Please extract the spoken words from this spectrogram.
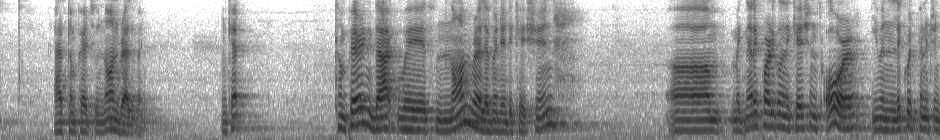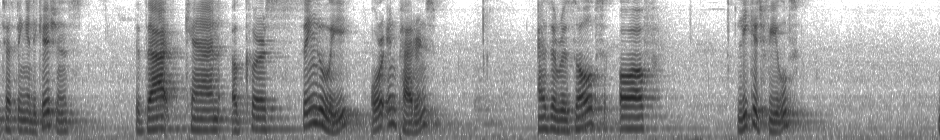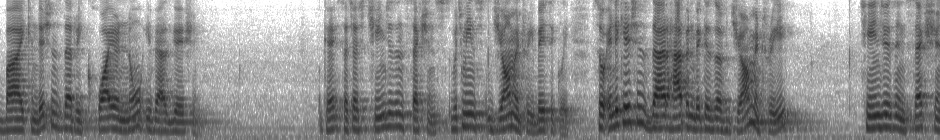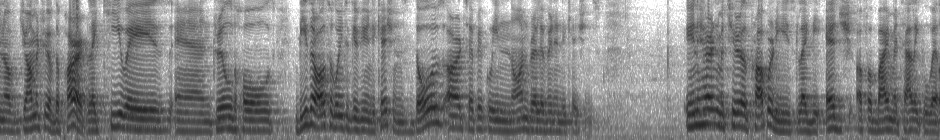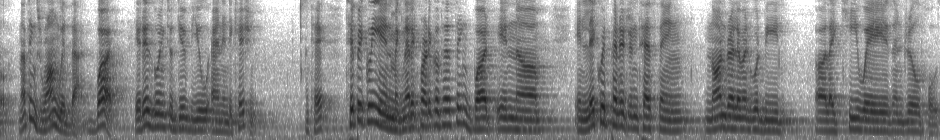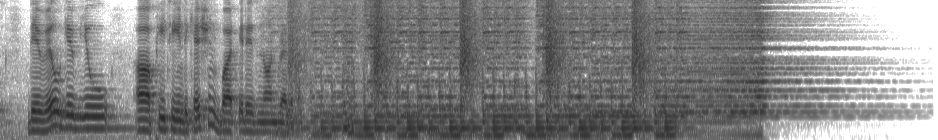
as compared to non-relevant. Okay. Comparing that with non-relevant indication, um, magnetic particle indications or even liquid penetrant testing indications that can occur singly or in patterns as a result of leakage fields by conditions that require no evaluation okay such as changes in sections which means geometry basically. So indications that happen because of geometry changes in section of geometry of the part like keyways and drilled holes these are also going to give you indications. Those are typically non-relevant indications. Inherent material properties like the edge of a bimetallic weld nothing's wrong with that but it is going to give you an indication okay typically in magnetic particle testing but in uh, in liquid penetrant testing non-relevant would be uh, like keyways and drilled holes they will give you a PT indication, but it is non-relevant.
